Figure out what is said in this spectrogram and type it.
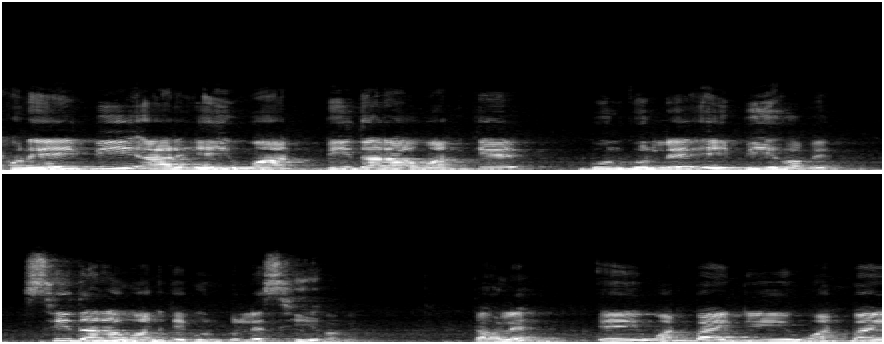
এখন এই বি আর এই ওয়ান বি দ্বারা ওয়ানকে গুণ করলে এই বি হবে সি দ্বারা ওয়ানকে গুণ করলে সি হবে। তাহলে এই one by D, one by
